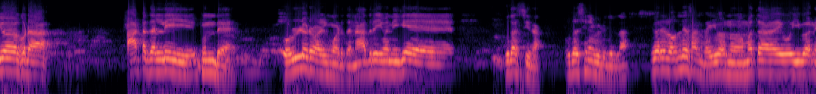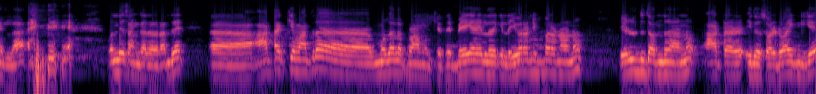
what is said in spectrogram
ಇವಾಗ ಕೂಡ ಆಟದಲ್ಲಿ ಮುಂದೆ ಒಳ್ಳೆ ಡ್ರಾಯಿಂಗ್ ಮಾಡ್ತಾನೆ. ಆದ್ರೆ ಇವನಿಗೆ ಉದಾಸೀನ ಉದಾಸೀನ ಬಿಡುದಿಲ್ಲ. ಇವರೆಲ್ಲ ಒಂದೇ ಸಂಘ, ಇವನು ಇವ- ಇವನಿಲ್ಲ. ಒಂದೇ ಸಂಘದವರು. ಅಂದ್ರೆ ಆಟಕ್ಕೆ ಮಾತ್ರ ಮೊದಲ ಪ್ರಾಮುಖ್ಯತೆ. ಬೇಗ ಎಲ್ಲದಕ್ಕಿಲ್ಲ ಇವರನ್ನಿಬ್ಬರ ನಾನು ಎಳ್ದು ತಂದು ನಾನು ಆಟ, ಇದು ಸಾರಿ ಡ್ರಾಯಿಂಗಿಗೆ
